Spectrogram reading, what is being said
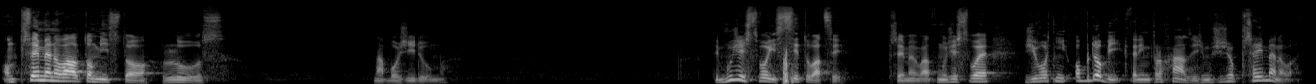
On přejmenoval to místo Luz na Boží dům. Ty můžeš svoji situaci přejmenovat, můžeš svoje životní období, kterým procházíš, můžeš ho přejmenovat.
